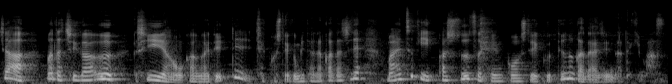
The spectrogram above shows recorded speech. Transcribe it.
じゃあまた違う C 案を考えていってチェックしていくみたいな形で毎月1箇所ずつ変更していくっていうのが大事になってきます。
